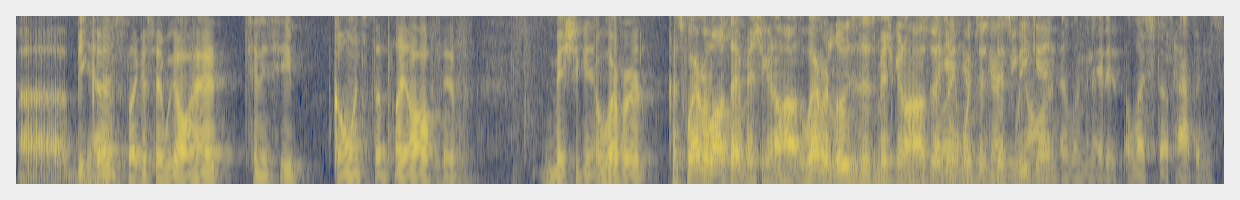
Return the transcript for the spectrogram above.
Uh, because, like I said, we all had Tennessee going to the playoff if Michigan, whoever, because whoever lost that Michigan, Ohio, whoever loses this Michigan Ohio State game, like which is this weekend, eliminated unless stuff happens.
